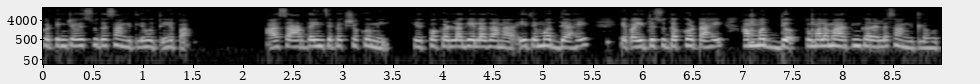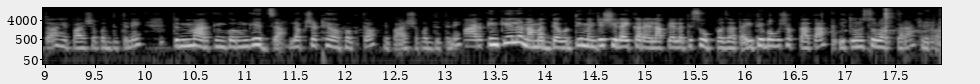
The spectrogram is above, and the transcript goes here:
कटिंगच्या वेळेस सुद्धा सांगितले होते. हे पा असा अर्धा इंचपेक्षा कमी. हे पकडला गेला जाणार. इथे मध्य आहे. हे पा इथे सुद्धा कट आहे. हा मध्य तुम्हाला मार्किंग करायला सांगितलं होतं. हे पा अशा पद्धतीने तुम्ही मार्किंग करून घेत जा. लक्ष ठेवा फक्त. हे पा अशा पद्धतीने. मार्किंग केलं ना मध्यावरती म्हणजे शिलाई करायला आपल्याला ते सोपं जातं. इथे बघू शकता आता इथून सुरुवात करा. हे पहा.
